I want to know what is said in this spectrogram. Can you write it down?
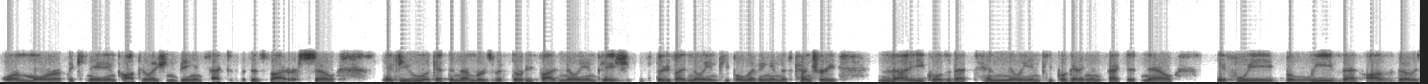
or more of the Canadian population being infected with this virus. So, if you look at the numbers with 35 million patients, 35 million people living in this country, that equals about 10 million people getting infected. Now, if we believe that of those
